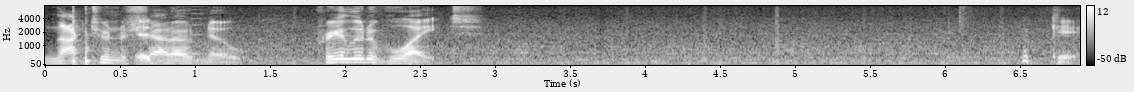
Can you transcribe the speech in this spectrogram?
Nocturne of It- Shadow, no. Prelude of Light. Okay.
